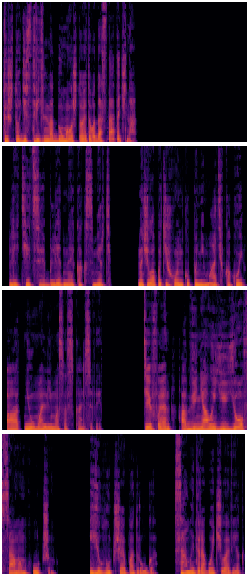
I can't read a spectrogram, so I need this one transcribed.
Ты что, действительно думала, что этого достаточно? Летиция, бледная как смерть, начала потихоньку понимать, в какой ад неумолимо соскальзывает. Тифен обвиняла ее в самом худшем. Ее лучшая подруга, самый дорогой человек,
